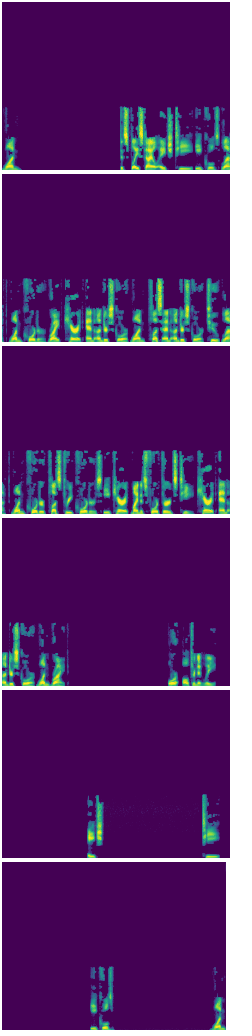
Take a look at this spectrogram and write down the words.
1 display style ht equals left one quarter right caret n underscore one plus n underscore two left one quarter plus three quarters e caret minus four thirds t caret n underscore one right. Or alternately h t equals one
